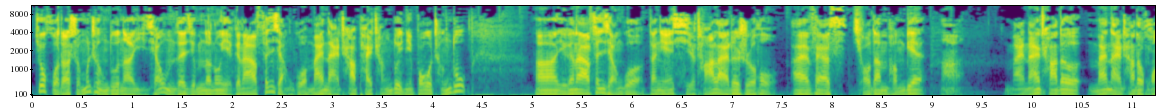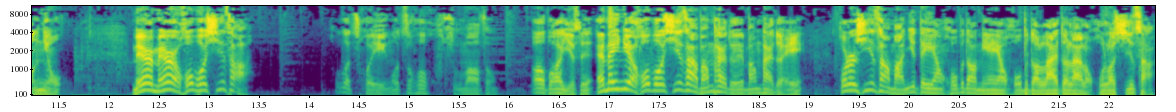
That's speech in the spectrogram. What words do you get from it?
就火到什么程度呢？以前我们在节目当中也跟大家分享过，买奶茶排长队，你包括成都，啊，也跟大家分享过，当年喜茶来的时候，IFS 乔丹旁边啊，买奶茶的买奶茶的黄牛，妹儿妹儿喝破喜茶，喝个锤，我只喝数毛峰。哦，不好意思，哎，美女喝破喜茶帮排队帮排队，喝点喜茶嘛，你德阳喝不到，绵阳喝不到，来都来了，喝了喜茶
